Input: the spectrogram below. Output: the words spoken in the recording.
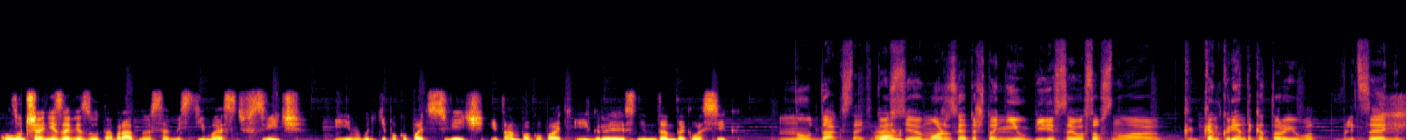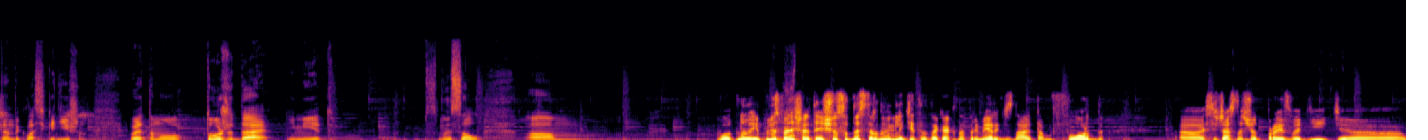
лучше они завезут обратную совместимость в Switch, и вы будете покупать Switch, и там покупать игры с Nintendo Classic. Ну да, кстати. А? То есть э, можно сказать, что они убили своего собственного конкурента, который вот в лице Nintendo Classic Edition. Поэтому тоже, да, имеет смысл. Um... Вот, ну и плюс, понимаешь, это еще с одной стороны выглядит, это как, например, не знаю, там Ford сейчас начнет производить э,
